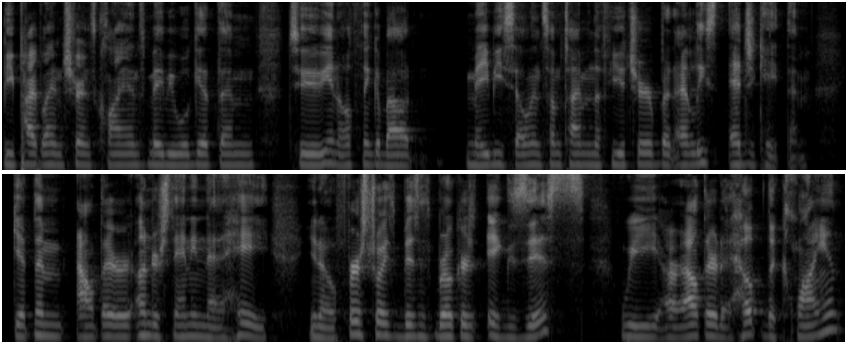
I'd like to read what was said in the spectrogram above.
be pipeline insurance clients. Maybe we'll get them to you know think about maybe selling sometime in the future, but at least educate them. Get them out there understanding that, hey, you know, First Choice Business Brokers exists. We are out there to help the client.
